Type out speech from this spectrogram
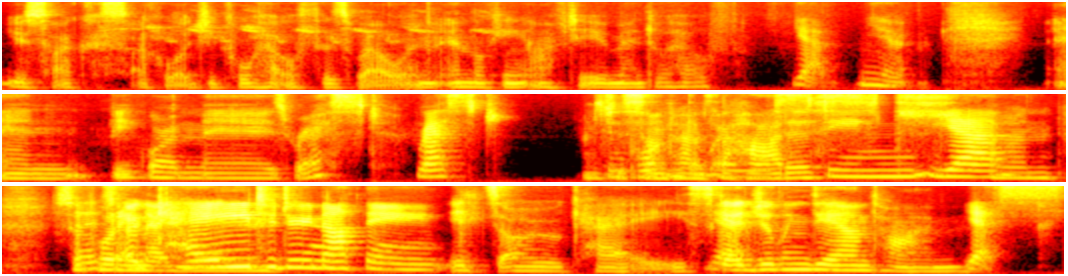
your psych- psychological health as well and, and looking after your mental health. Yeah. Yeah. And big one there is rest, Rest. which is sometimes the hardest. resting. Yeah. one. And Supporting it's okay to do nothing. It's okay. Yeah. Scheduling downtime. yes.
